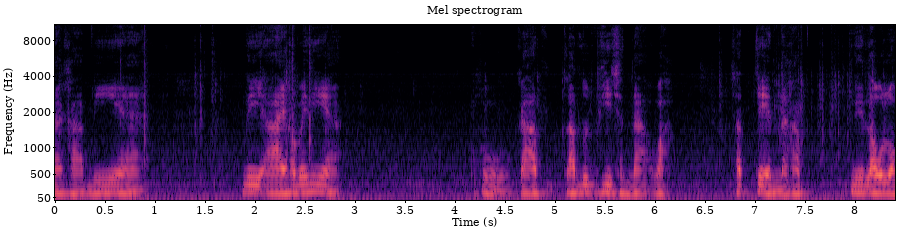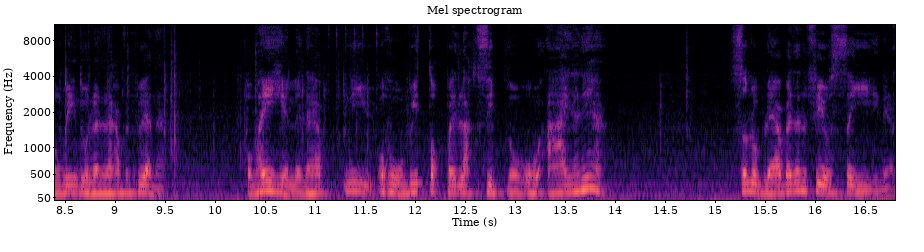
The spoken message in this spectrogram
นะครับเนี่ย นี่อายเขาไหมเนี่ยโอ้โหการ์ดการ์ดรุ่นพี่ชนะว่ะ ชัดเจนนะครับ นี่เราลองวิ่งดูแล้วนะครับเพื่อนๆนะผมให้เห็นเลยนะครับ นี่โอ้โหมีตกไปหลักสิบหรอโอ้อายนะเนี่ย สรุปแล้ว Battlefield 4 เนี่ย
